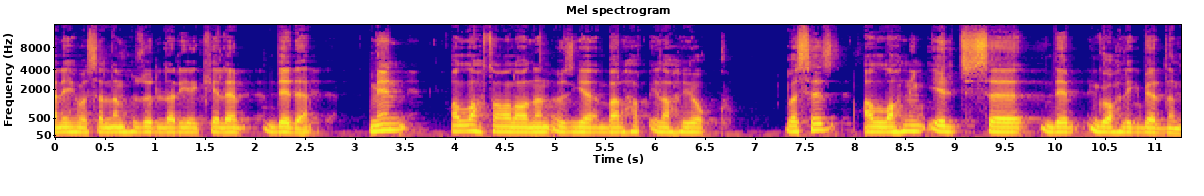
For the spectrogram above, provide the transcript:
alayhi vasallam huzurlariga kelib dedi. Men alloh taolodan o'zga barhaq iloh yo'q va siz allohning elchisi deb guvohlik berdim.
